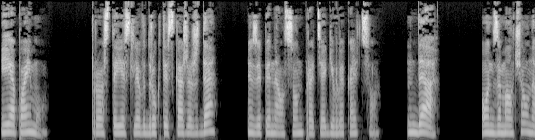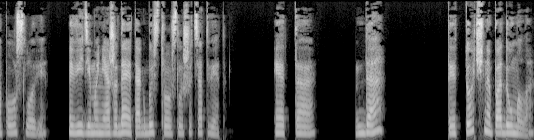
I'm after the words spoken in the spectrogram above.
и я пойму. Просто если вдруг ты скажешь «да», запинался он, протягивая кольцо. «Да». Он замолчал на полуслове, видимо, не ожидая так быстро услышать ответ. «Это... да? Ты точно подумала?»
